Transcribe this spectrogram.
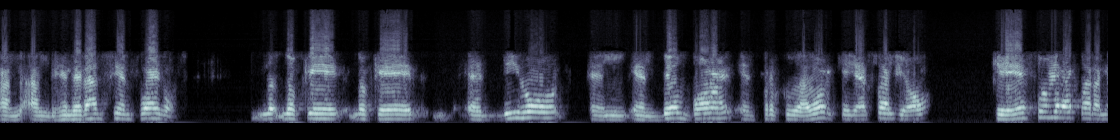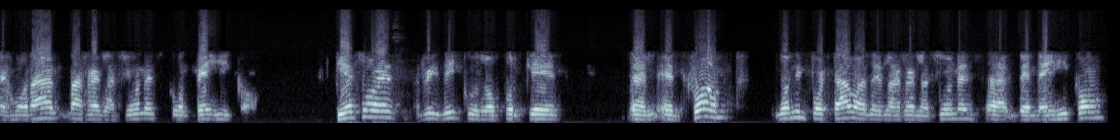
al general Cienfuegos. Lo, lo que lo que eh, dijo el, el Bill Barr, el procurador que ya salió, que eso era para mejorar las relaciones con México. Y eso es ridículo porque el, Trump no le importaba de las relaciones ah, de México.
